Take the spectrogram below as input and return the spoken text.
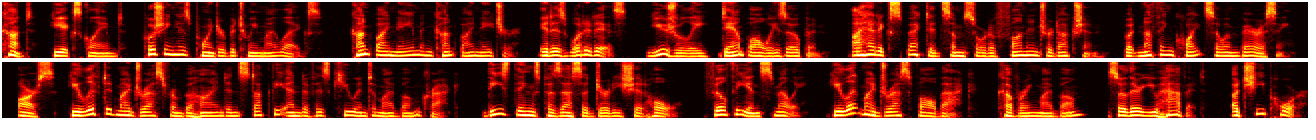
Cunt, he exclaimed, pushing his pointer between my legs. Cunt by name and cunt by nature. It is what it is. Usually, damp always open. I had expected some sort of fun introduction, but nothing quite so embarrassing. Arse, he lifted my dress from behind and stuck the end of his cue into my bum crack. These things possess a dirty shit hole, filthy and smelly. He let my dress fall back, covering my bum. So there you have it. A cheap whore.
